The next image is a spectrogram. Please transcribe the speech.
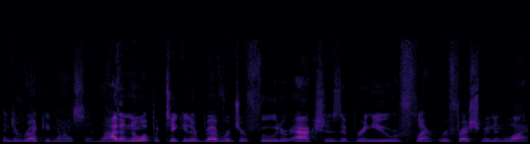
and to recognize Him. Now, I don't know what particular beverage or food or actions that bring you refle- refreshment in life.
